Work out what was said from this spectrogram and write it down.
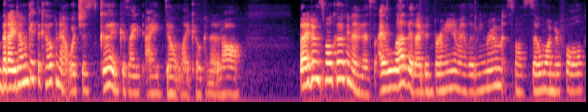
But I don't get the coconut, which is good because I, I don't like coconut at all. But I don't smell coconut in this. I love it. I've been burning in my living room. It smells so wonderful.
